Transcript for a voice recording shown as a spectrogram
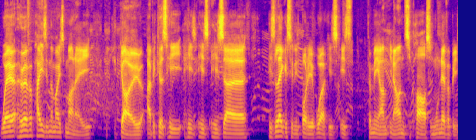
where whoever pays him the most money go uh, because he his his his uh his legacy and his body of work is is for me un, you know unsurpassed and will never be.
